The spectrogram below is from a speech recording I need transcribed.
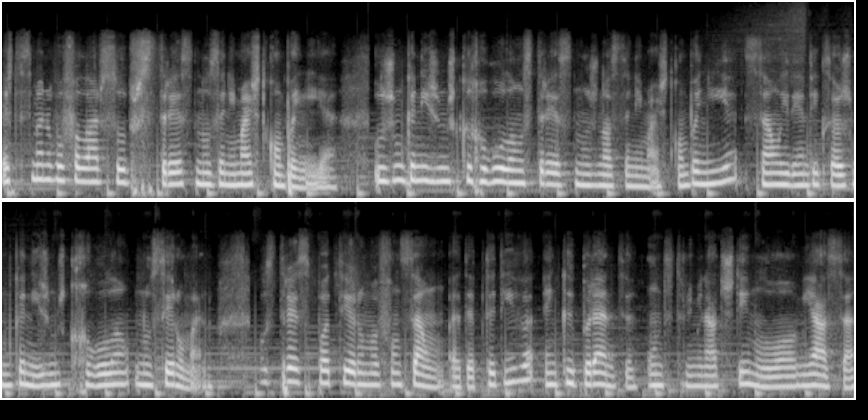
Esta semana vou falar sobre stress nos animais de companhia. Os mecanismos que regulam o stress nos nossos animais de companhia são idênticos aos mecanismos que regulam no ser humano. O stress pode ter uma função adaptativa, em que, perante um determinado estímulo ou ameaça,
